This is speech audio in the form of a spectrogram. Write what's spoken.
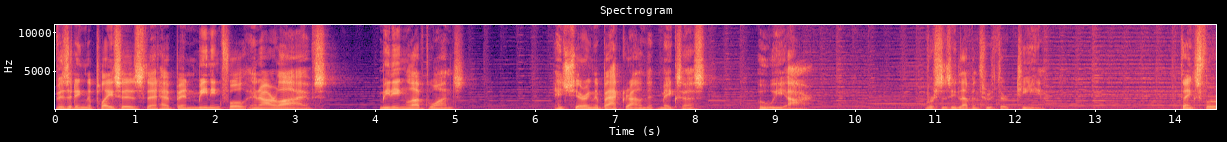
visiting the places that have been meaningful in our lives, meeting loved ones, and sharing the background that makes us who we are. Verses 11 through 13. Thanks for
